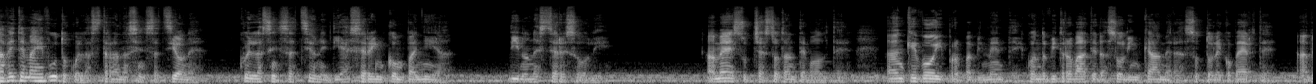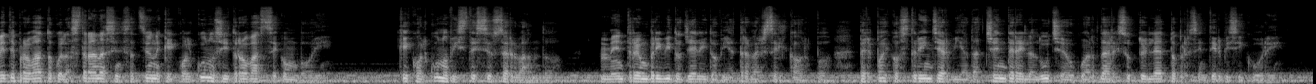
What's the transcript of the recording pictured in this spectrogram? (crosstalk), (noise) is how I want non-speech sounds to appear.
Avete mai avuto quella strana sensazione? Quella sensazione di essere in compagnia, di non essere soli. A me è successo tante volte. Anche voi probabilmente, quando vi trovate da soli in camera, sotto le coperte, avete provato quella strana sensazione che qualcuno si trovasse con voi. Che qualcuno vi stesse osservando. Mentre un brivido gelido vi attraversa il corpo, per poi costringervi ad accendere la luce o guardare sotto il letto per sentirvi sicuri.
